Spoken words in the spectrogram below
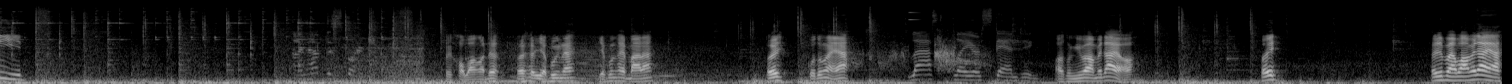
ดีด ฮ้ยขอวางก่อนเด้อเฮ้ยเฮ้ยอย่าพึ่งนะอย่าพึ่งใครมานะเฮ้ยกดตรงไหนอะ Last player standing. เอาตรงนี้วางไม่ได้เหรอ เฮ้ย เฮ้ยทำไมวางไม่ได้อะ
